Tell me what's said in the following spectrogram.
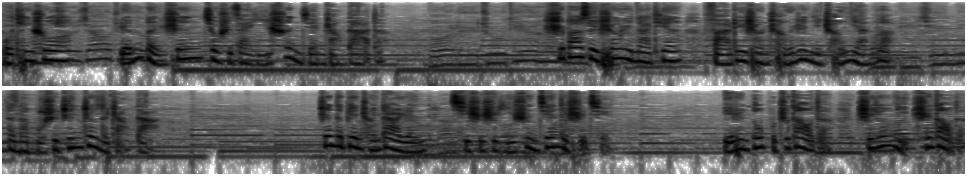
我听说，人本身就是在一瞬间长大的。十八岁生日那天，法律上承认你成年了，但那不是真正的长大。真的变成大人，其实是一瞬间的事情，别人都不知道的，只有你知道的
